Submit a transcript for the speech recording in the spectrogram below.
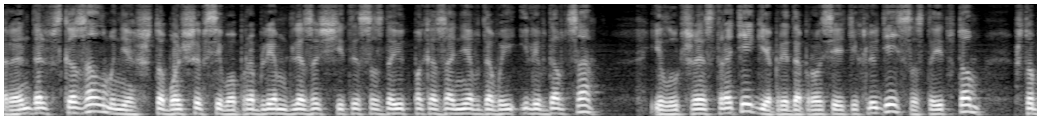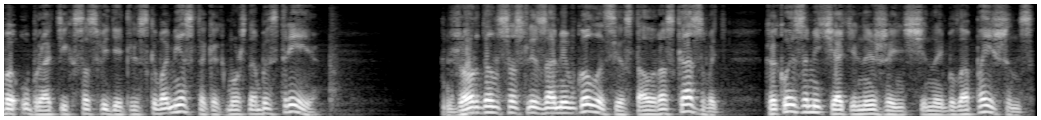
Рэндольф сказал мне, что больше всего проблем для защиты создают показания вдовы или вдовца, и лучшая стратегия при допросе этих людей состоит в том, чтобы убрать их со свидетельского места как можно быстрее. Джордан со слезами в голосе стал рассказывать, какой замечательной женщиной была Пейшенс,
